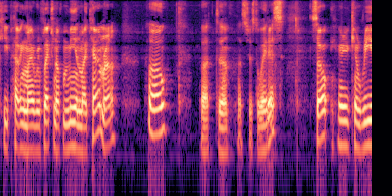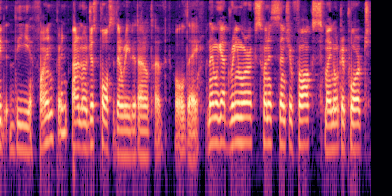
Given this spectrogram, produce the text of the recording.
keep having my reflection of me and my camera. Hello! But uh, that's just the way it is. So here you can read the fine print. I don't know, just pause it and read it. I don't have all day. Then we got DreamWorks, 20th Century Fox, Minority Report,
